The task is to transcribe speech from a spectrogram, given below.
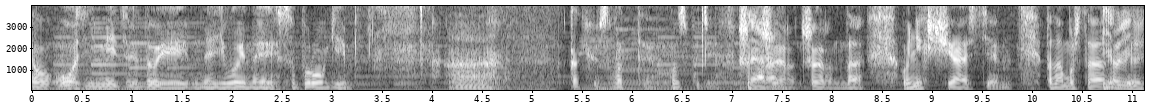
у Ози имеется в виду и его иные супруги. а, как ее звать-то, господи? Шерон. Шерон, Шерон, да. У них счастье. Потому что Я э,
